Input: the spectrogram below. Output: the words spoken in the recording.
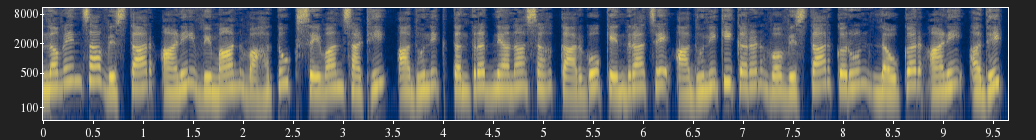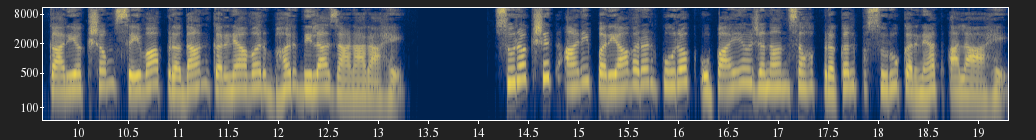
नवेंचा विस्तार आणि विमान वाहतूक सेवांसाठी आधुनिक तंत्रज्ञानासह कार्गो केंद्राचे आधुनिकीकरण व विस्तार करून लवकर आणि अधिक कार्यक्षम सेवा प्रदान करण्यावर भर दिला जाणार आहे. सुरक्षित आणि पर्यावरणपूरक उपाययोजनांसह प्रकल्प सुरू करण्यात आला आहे.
